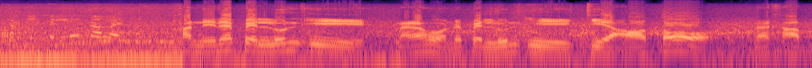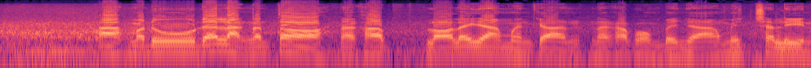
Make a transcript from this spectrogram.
คันนี้เป็นรุ่นอะไรคะคันนี้ได้เป็นรุ่น E นะครับผมได้เป็นรุ่น E เกียร์ออโต้นะครับ อะมาดูด้านหลังกันต่อนะครับล้อและยางเหมือนกันนะครับ ผมเป็นยางมิชลิน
